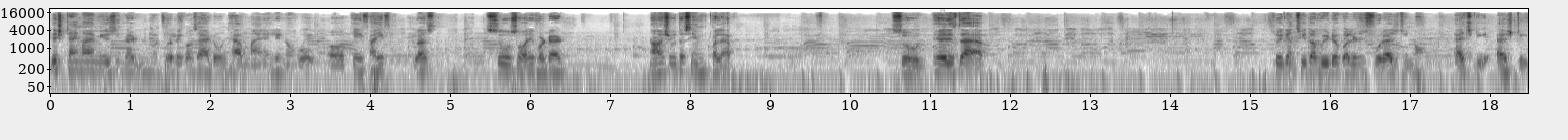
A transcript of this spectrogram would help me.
this time I am using Redmi Note 4 because I don't have my Lenovo uh, K5 plus so sorry for that. Now I show the simple app. So here is the app. So you can see the video quality is full HD no HD HD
